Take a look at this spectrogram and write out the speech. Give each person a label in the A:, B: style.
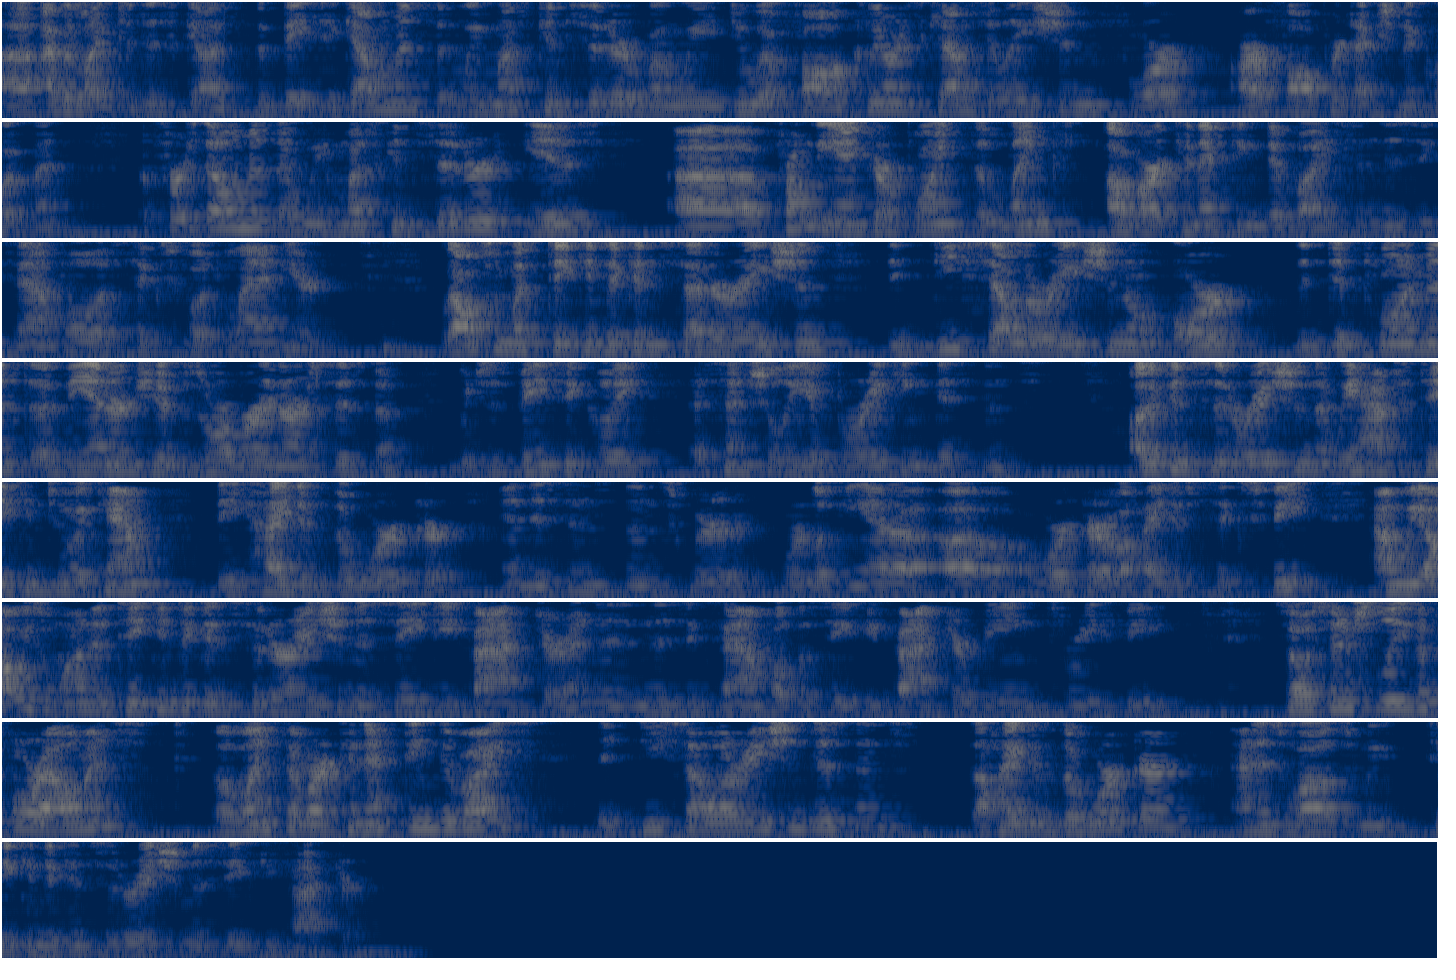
A: Uh, I would like to discuss the basic elements that we must consider when we do a fall clearance calculation for our fall protection equipment. The first element that we must consider is uh, from the anchor point, the length of our connecting device. In this example, a six foot lanyard. We also must take into consideration the deceleration or, the deployment of the energy absorber in our system, which is basically essentially a braking distance. Other consideration that we have to take into account the height of the worker. In this instance, we're, we're looking at a, a, worker of a height of six feet. And we always want to take into consideration the safety factor. And in this example, the safety factor being three feet. So essentially the four elements, the length of our connecting device, the deceleration distance, the height of the worker, and as well as we take into consideration the safety factor.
